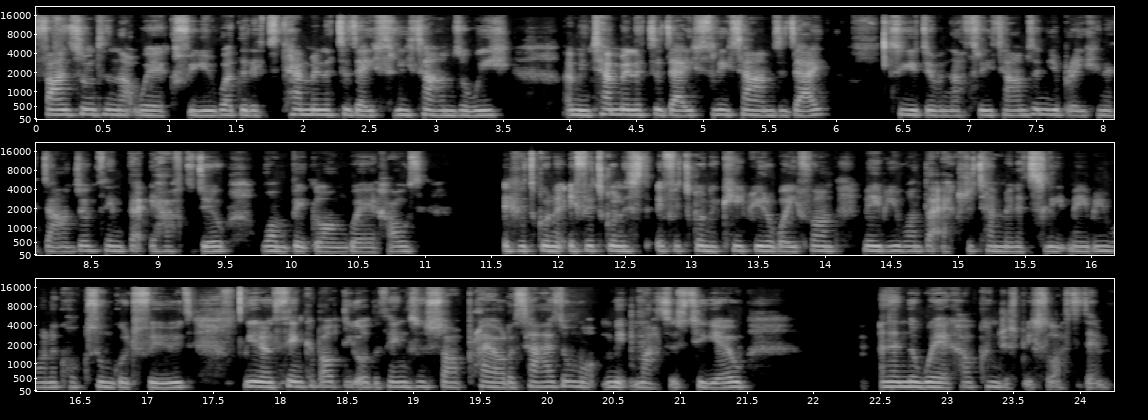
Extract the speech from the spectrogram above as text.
Find something that works for you whether it's 10 minutes a day three times a week i mean 10 minutes a day three times a day. So you're doing that three times and you're breaking it down. Don't think that you have to do one big long workout if it's gonna if it's gonna if it's gonna keep you away from maybe you want that extra 10 minutes sleep maybe you want to cook some good food you know think about the other things and start prioritizing what matters to you. And then the workout can just be slotted in.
